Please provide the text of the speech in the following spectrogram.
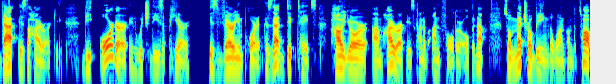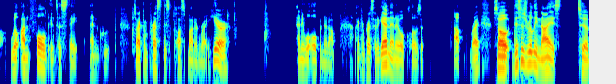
That is the hierarchy. The order in which these appear is very important because that dictates how your um, hierarchies kind of unfold or open up. So Metro being the one on the top will unfold into state and group. So I can press this plus button right here and it will open it up. I can press it again and it will close it up, right? So this is really nice to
